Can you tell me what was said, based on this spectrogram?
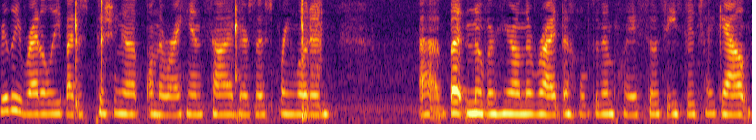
really readily by just pushing up on the right hand side. There's a spring-loaded uh, button over here on the right that holds it in place so it's easy to take out.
